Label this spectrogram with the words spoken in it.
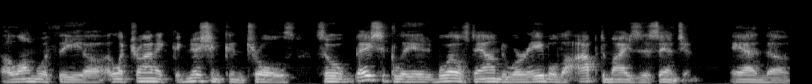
along with the uh, electronic ignition controls. So basically, it boils down to we're able to optimize this engine. And, uh,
